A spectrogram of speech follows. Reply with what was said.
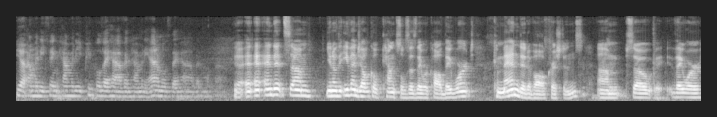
Yeah. how many thing, how many people they have and how many animals they have and all that. Yeah, and, and, and it's um, you know the evangelical counsels as they were called. They weren't commanded of all Christians, um, so they were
